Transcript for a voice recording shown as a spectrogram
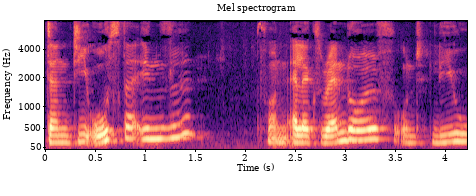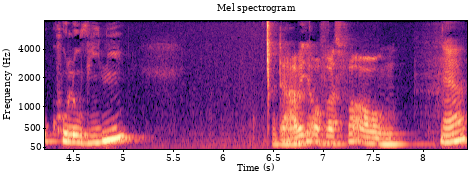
Dann die Osterinsel von Alex Randolph und Leo Colovini. Da habe ich auch was vor Augen. Ja?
